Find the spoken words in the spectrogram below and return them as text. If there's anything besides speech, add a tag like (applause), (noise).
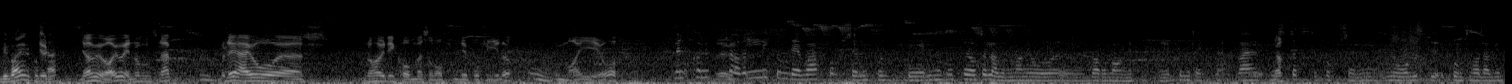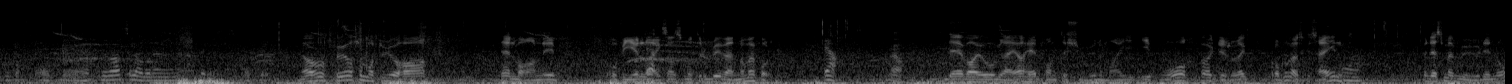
Vi var inne på Snap. Ja, vi var jo innom Snap. Og det er jo eh, Nå har jo de kommet med sånne offentlige profiler i mai i år. Men kan du forklare litt om det? Hva er forskjellen på det? For Før så lagde man jo eh, bare vanlig profil til bedrifter. Hva er den Ja. største forskjellen nå hvis du kontra å lage et eh, privat, så lager du en bedriftsprofil? Ja, og Før så måtte du jo ha en vanlig profil, ja. ikke sant? så måtte du bli venner med folk. Ja. Ja. Det var jo greia helt fram til 20. mai i år, faktisk, og det kommer ganske seint. Men det som er mulig nå,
